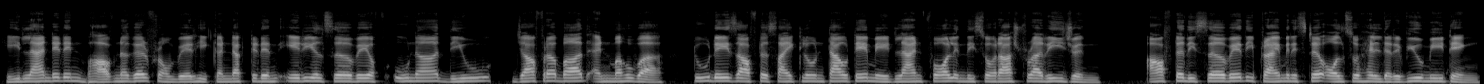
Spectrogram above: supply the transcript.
He landed in Bhavnagar from where he conducted an aerial survey of Una, Diu, Jafrabad and Mahua two days after cyclone Taute made landfall in the Saurashtra region. After the survey, the Prime Minister also held a review meeting.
